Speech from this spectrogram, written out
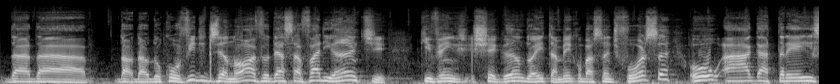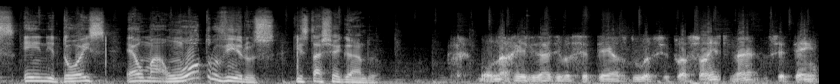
da, da, da, da do Covid-19 ou dessa variante que vem chegando aí também com bastante força, ou a H3N2 é uma, um outro vírus que está chegando? Bom, na realidade você tem as duas situações, né? Você tem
